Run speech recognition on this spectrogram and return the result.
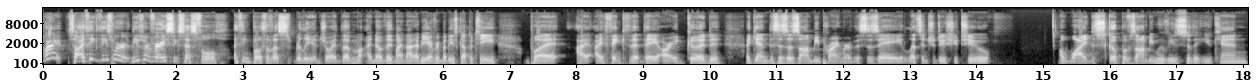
all right so i think these were these were very successful. I think both of us really enjoyed them. I know they might not be everybody's cup of tea but I, I think that they are a good again this is a zombie primer. This is a let's introduce you to a wide scope of zombie movies so that you can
